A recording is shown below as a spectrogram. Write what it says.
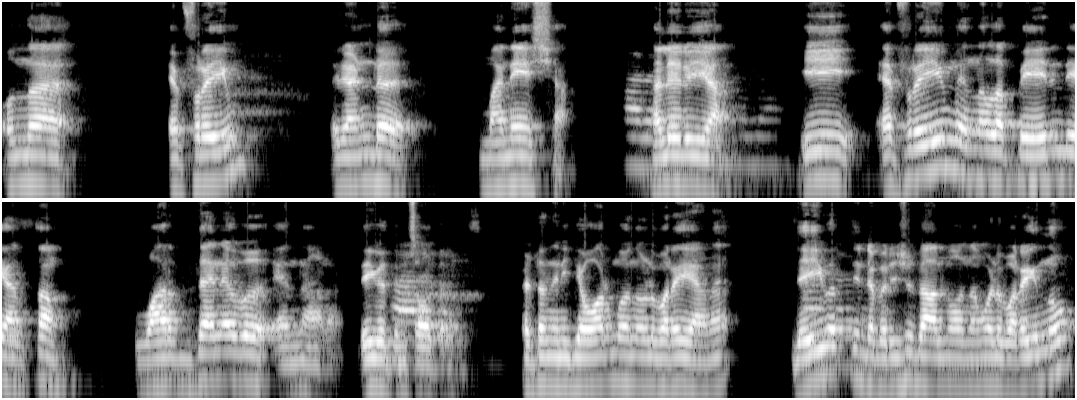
ഒന്ന് എഫ്രയും രണ്ട് മനേഷ ഹലേലിയ ഈ എഫ്രയും എന്നുള്ള പേരിന്റെ അർത്ഥം വർധനവ് എന്നാണ് ദൈവത്തിന് സ്തോത്രം. പെട്ടെന്ന് എനിക്ക് ഓർമ്മ എന്നോട് പറയുകയാണ്. ദൈവത്തിന്റെ പരിശുദ്ധാത്മാവ് നമ്മോട് പറയുന്നു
